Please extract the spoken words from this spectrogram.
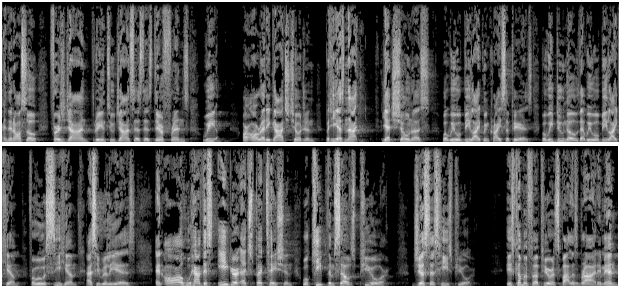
And then also, First John 3 and 2, John says this, Dear friends, we are already God's children, but he has not yet shown us what we will be like when Christ appears. But we do know that we will be like him, for we will see him as he really is. And all who have this eager expectation will keep themselves pure, just as he's pure. He's coming for a pure and spotless bride. Amen.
